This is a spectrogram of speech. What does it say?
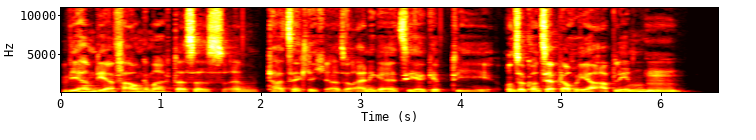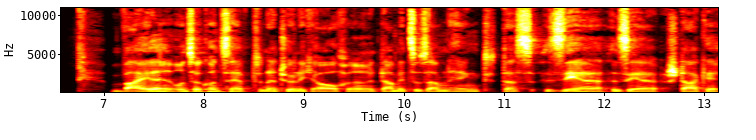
wir haben die Erfahrung gemacht, dass es ähm, tatsächlich also einige Erzieher gibt, die unser Konzept auch eher ablehnen, mhm. Weil unser Konzept natürlich auch äh, damit zusammenhängt, dass sehr, sehr starke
